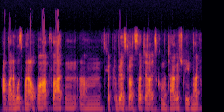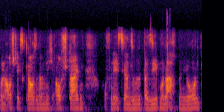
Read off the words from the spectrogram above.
Aber da muss man auch mal abwarten. Ähm, ich glaube, Tobias Lotz hat ja als Kommentar geschrieben, hat wohl eine Ausstiegsklausel, wenn wir nicht aufsteigen. Hoffentlich ist sie dann so bei sieben oder acht Millionen.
